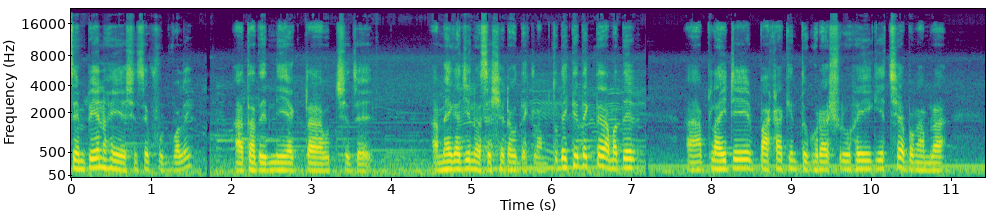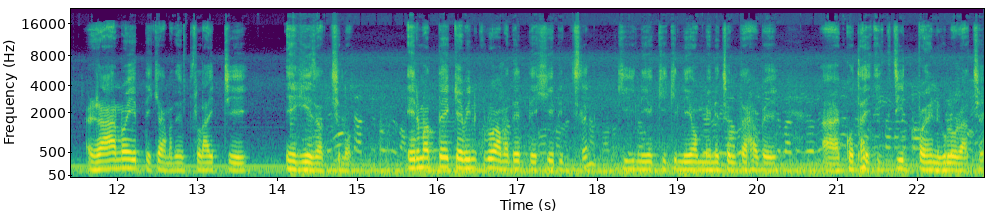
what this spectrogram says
চ্যাম্পিয়ন হয়ে এসেছে ফুটবলে তাদের নিয়ে একটা হচ্ছে যে ম্যাগাজিন আছে, সেটাও দেখলাম। তো দেখতে দেখতে আমাদের ফ্লাইটের পাখা কিন্তু ঘোরা শুরু হয়ে গিয়েছে এবং আমরা রানওয়ের দিকে আমাদের ফ্লাইটটি এগিয়ে যাচ্ছিল। এর মধ্যে কেবিন ক্রু আমাদের দেখিয়ে দিচ্ছিলেন কি নিয়ে, কি কি নিয়ম মেনে চলতে হবে কোথায় এক্সিট পয়েন্টগুলো আছে।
